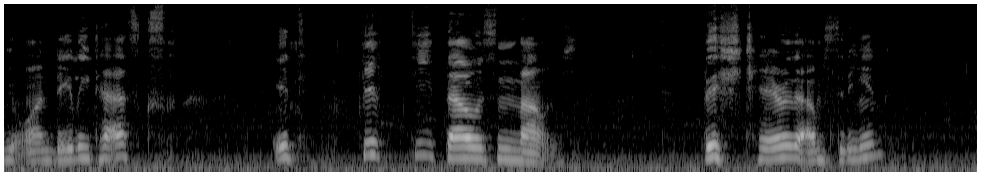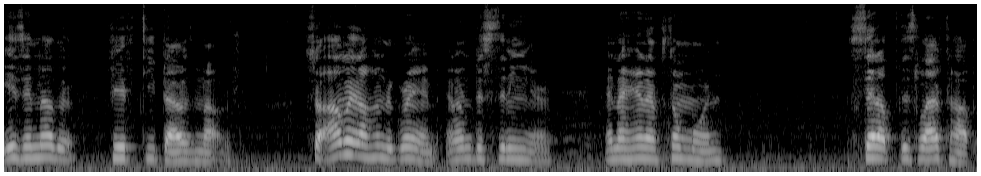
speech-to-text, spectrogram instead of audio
you on daily tasks, it's $50,000. This chair that I'm sitting in is another $50,000. So I'm at a hundred grand and I'm just sitting here and I had to have someone set up this laptop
